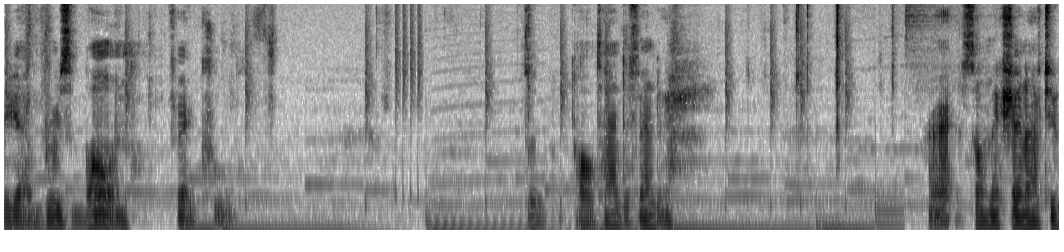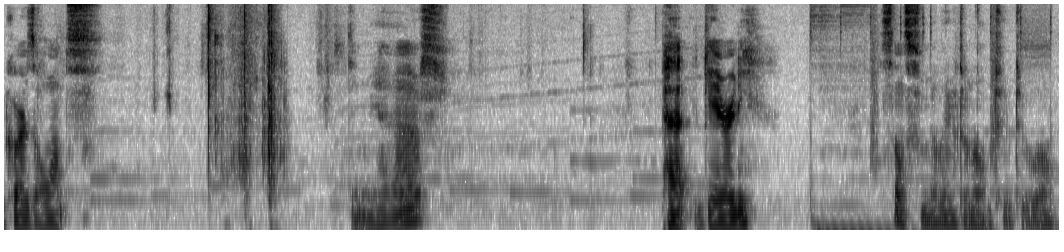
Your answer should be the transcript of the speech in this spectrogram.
We got Bruce Bowen. Very cool. The all-time defender. Alright, so I'll make sure I don't have two cards at once. Then we have Pat Garrity. Sounds familiar, don't know him too too well.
